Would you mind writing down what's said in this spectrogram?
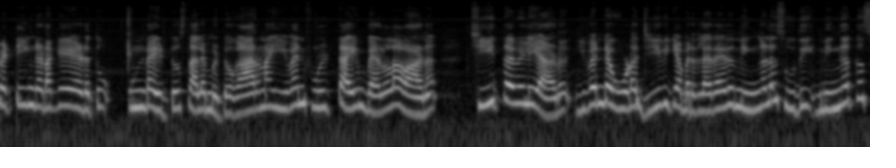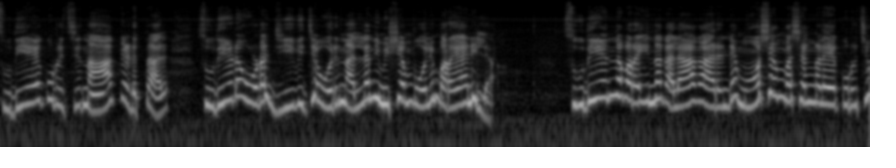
പെട്ടിയും കിടക്കയും എടുത്തു ഉണ്ടയിട്ടു സ്ഥലം വിട്ടു. കാരണം ഇവൻ ഫുൾ ടൈം വെള്ളമാണ് ചീത്തവിളിയാണ് ഇവന്റെ കൂടെ ജീവിക്കാൻ പറ്റില്ല. അതായത് നിങ്ങൾ സുധി നിങ്ങൾക്ക് സുധിയെക്കുറിച്ച് നാക്കെടുത്താൽ സുധിയുടെ കൂടെ ജീവിച്ച ഒരു നല്ല നിമിഷം പോലും പറയാനില്ല. സുധി എന്ന് പറയുന്ന കലാകാരന്റെ മോശം വശങ്ങളെ കുറിച്ച്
